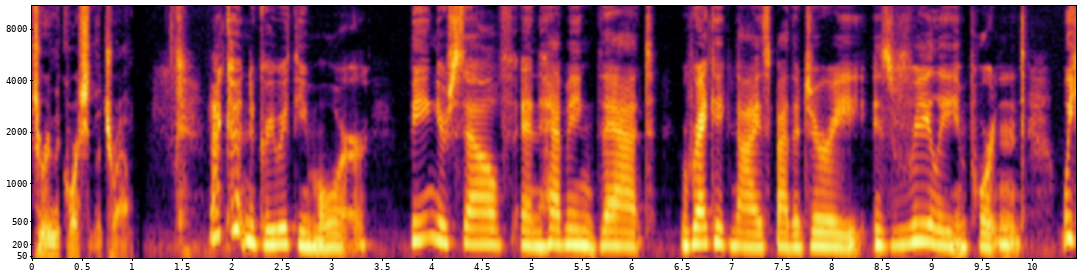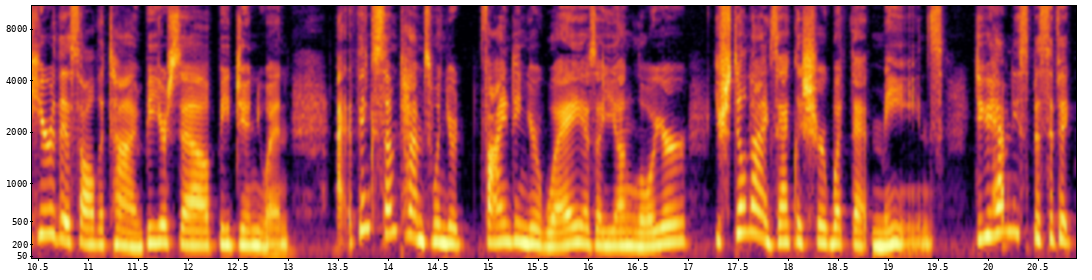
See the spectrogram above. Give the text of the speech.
during the course of the trial. I couldn't agree with you more. Being yourself and having that recognized by the jury is really important. We hear this all the time be yourself, be genuine. I think sometimes when you're finding your way as a young lawyer, you're still not exactly sure what that means. Do you have any specific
